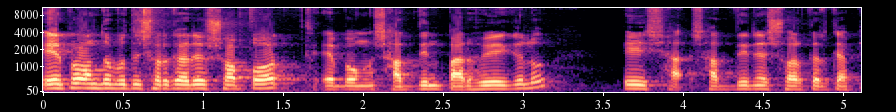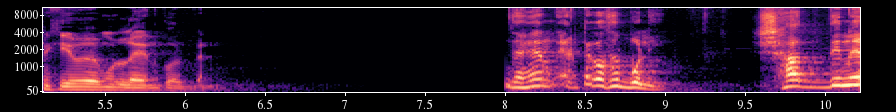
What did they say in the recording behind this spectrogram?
এরপর অন্তর্বর্তী সরকারের শপথ এবং সাত দিন পার হয়ে গেল। এই সাত দিনের সরকারকে আপনি কীভাবে মূল্যায়ন করবেন? দেখেন একটা কথা বলি সাত দিনে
